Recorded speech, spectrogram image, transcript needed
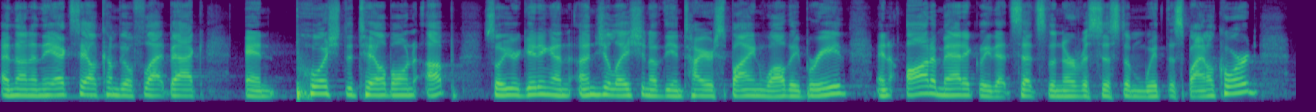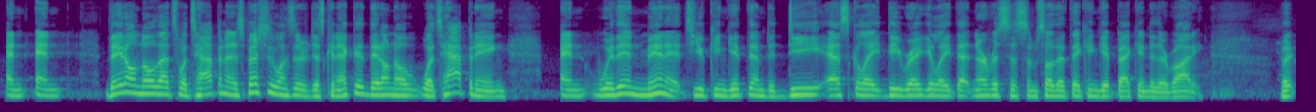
and then on the exhale, come to a flat back and push the tailbone up. So you're getting an undulation of the entire spine while they breathe, and automatically that sets the nervous system with the spinal cord, and and they don't know that's what's happening, especially ones that are disconnected. They don't know what's happening. And within minutes, you can get them to de escalate, deregulate that nervous system so that they can get back into their body. But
